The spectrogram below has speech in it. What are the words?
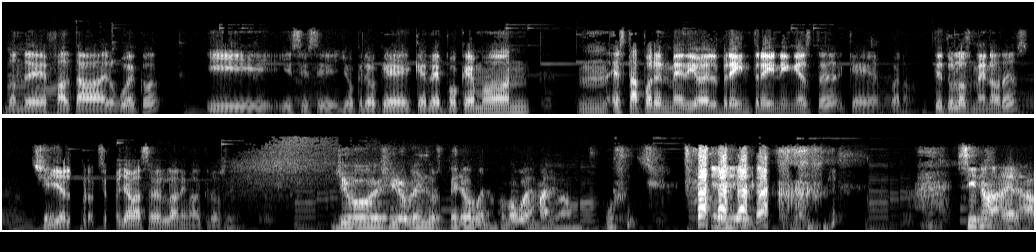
donde falta el hueco. Y, y sí, sí, yo creo que, que de Pokémon mm, está por en medio el Brain Training este, que, bueno, títulos menores. Sí. Y el próximo ya va a ser el Animal Crossing. Yo el Xenoblade lo espero, bueno, como agua de mayo, vamos. Uf. Eh, sí, no, a ver, a-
